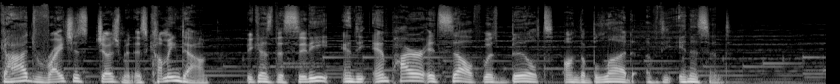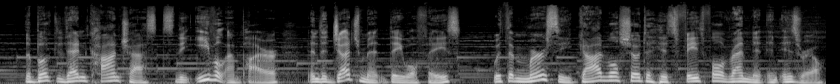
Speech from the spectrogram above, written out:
God's righteous judgment is coming down because the city and the empire itself was built on the blood of the innocent. The book then contrasts the evil empire and the judgment they will face with the mercy God will show to his faithful remnant in Israel.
